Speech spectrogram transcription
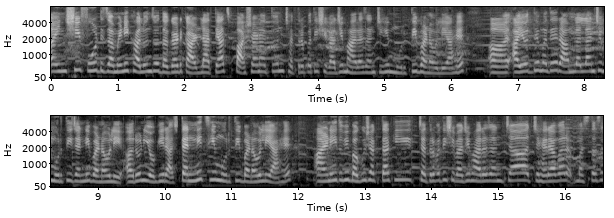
ऐंशी फूट जमिनीखालून जो दगड काढला त्याच पाषाणातून छत्रपती शिवाजी महाराजांची ही मूर्ती बनवली आहे. अयोध्येमध्ये रामलल्लांची मूर्ती ज्यांनी बनवली अरुण योगीराज त्यांनीच ही मूर्ती बनवली आहे. आणि तुम्ही बघू शकता की छत्रपती शिवाजी महाराजांच्या चेहऱ्यावर मस्त असं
